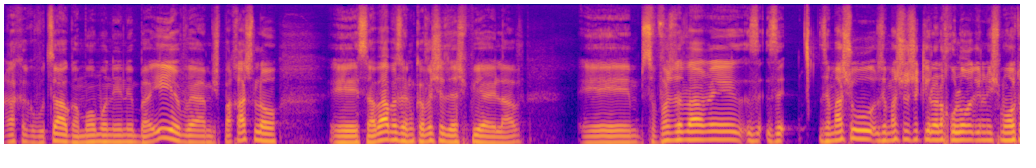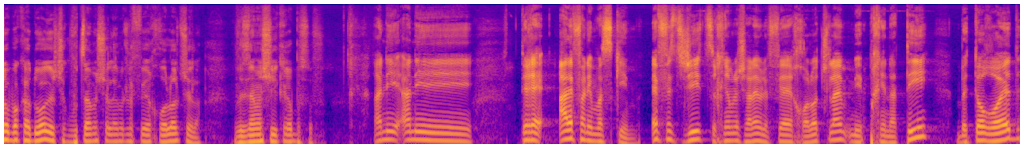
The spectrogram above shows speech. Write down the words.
רק הקבוצה, הוא גם מאוד מאוד נהנה בעיר, והמשפחה שלו אה, סבבה, אז אני מקווה שזה ישפיע אליו. בסופו של דבר, זה, זה, זה, משהו, זה משהו שכאילו אנחנו לא רגילים לשמוע אותו בכדורגל, שקבוצה משלמת לפי היכולות שלה, וזה מה שיקרה בסוף. אני, אני... תראה, א', אני מסכים. FSG צריכים לשלם לפי היכולות שלהם, מבחינתי, בתור אוהד,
